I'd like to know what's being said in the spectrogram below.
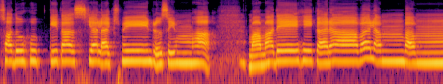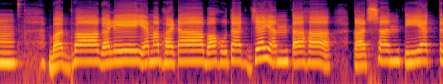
సదుఃకితస్య లక్ష్మీ నృసింహ మమ దేహి కరావలంబం बद्ध्वागलेयमभटा बहुतर्जयन्तः कर्षन्ति यत्र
